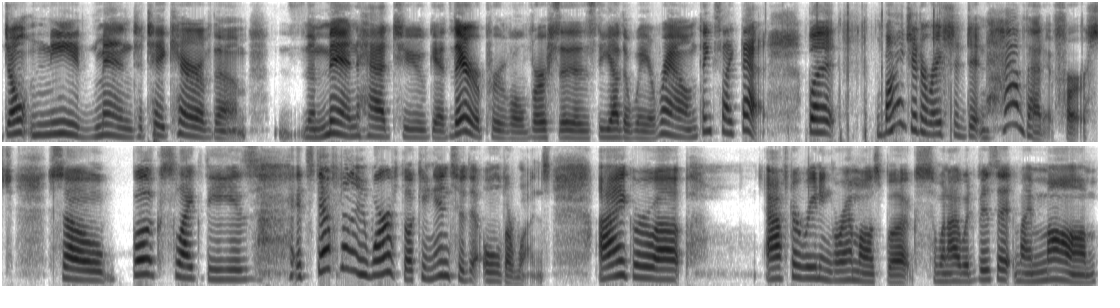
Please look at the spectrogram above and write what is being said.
don't need men to take care of them. The men had to get their approval versus the other way around, things like that. But my generation didn't have that at first. So, books like these, it's definitely worth looking into the older ones. I grew up after reading grandma's books when I would visit my mom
